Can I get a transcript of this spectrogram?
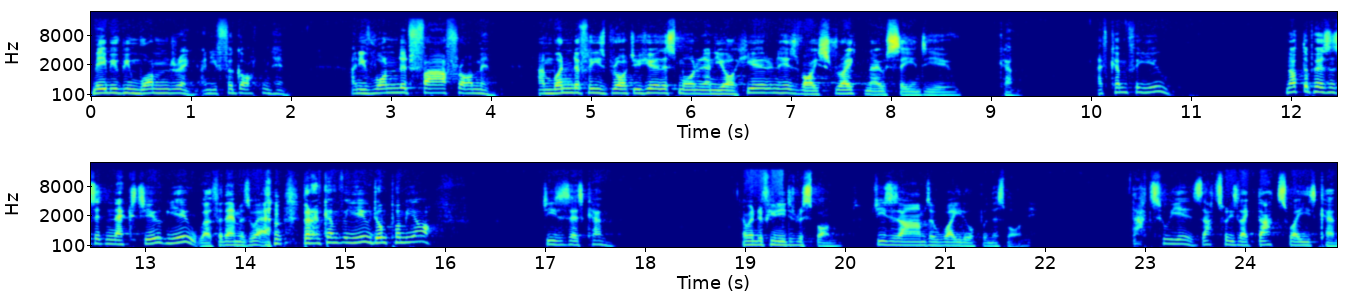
Maybe you've been wandering and you've forgotten him, and you've wandered far from him. And wonderfully, he's brought you here this morning, and you're hearing his voice right now saying to you, Come. I've come for you. Not the person sitting next to you, you. Well, for them as well. but I've come for you. Don't put me off. Jesus says, Come. I wonder if you need to respond. Jesus' arms are wide open this morning. That's who he is. That's what he's like. That's why he's come.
